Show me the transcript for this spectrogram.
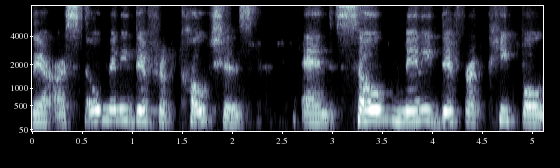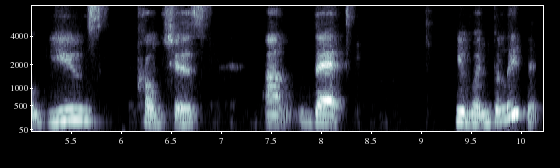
There are so many different coaches, and so many different people use coaches um, that you wouldn't believe it.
